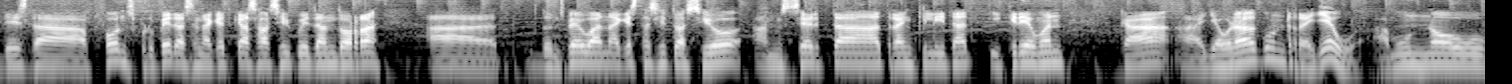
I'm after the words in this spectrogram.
des de fonts properes, en aquest cas al circuit d'Andorra, eh, doncs veuen aquesta situació amb certa tranquil·litat i creuen que eh, hi haurà algun relleu amb un nou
